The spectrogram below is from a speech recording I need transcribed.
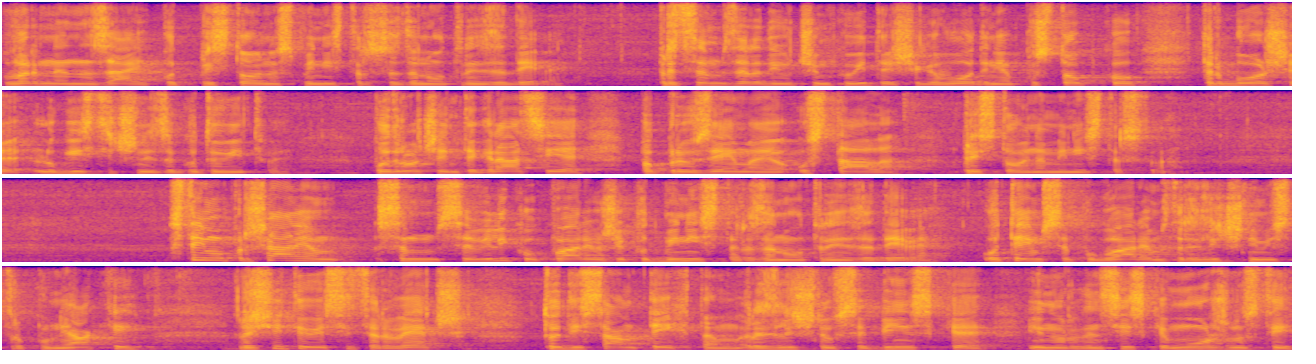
vrne nazaj pod pristojnost Ministrstva za notranje zadeve, predvsem zaradi učinkovitejšega vodenja postopkov ter boljše logistične zagotovitve. Področje integracije pa prevzemajo ostala pristojna ministrstva. S tem vprašanjem sem se veliko ukvarjal že kot minister za notranje zadeve. O tem se pogovarjam z različnimi strokovnjaki. Rešitev je sicer več, tudi sam tehtam različne vsebinske in organizacijske možnosti,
